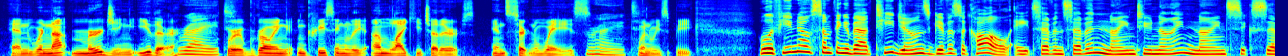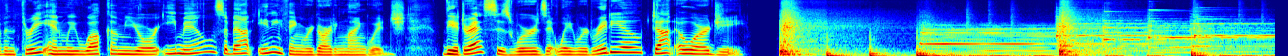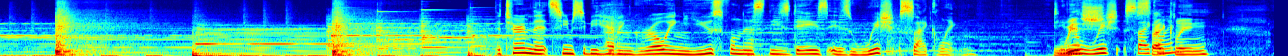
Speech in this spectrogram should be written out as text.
and we're not merging either. Uh-huh. Right. We're growing increasingly unlike each other in certain ways Right. when we speak. Well, if you know something about T. Jones, give us a call, 877 929 9673, and we welcome your emails about anything regarding language. The address is words at waywordradio.org. A term that seems to be having growing usefulness these days is wish cycling. Do you know wish cycling?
